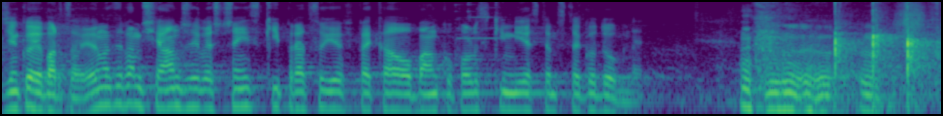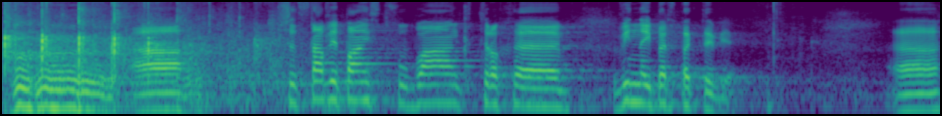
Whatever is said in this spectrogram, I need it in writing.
Dziękuję bardzo. Ja nazywam się Andrzej Leszczyński, pracuję w PKO Banku Polskim i jestem z tego dumny. A przedstawię Państwu bank trochę w innej perspektywie. E,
